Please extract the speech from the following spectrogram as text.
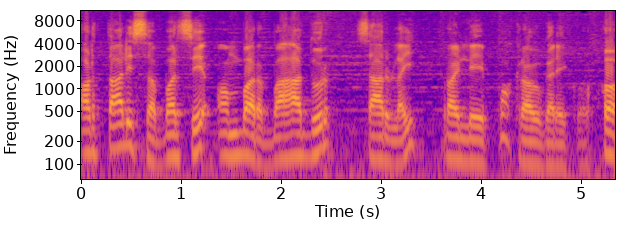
अडतालिस वर्षीय अम्बर बहादुर सारूलाई प्रहरीले पक्राउ गरेको हो।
